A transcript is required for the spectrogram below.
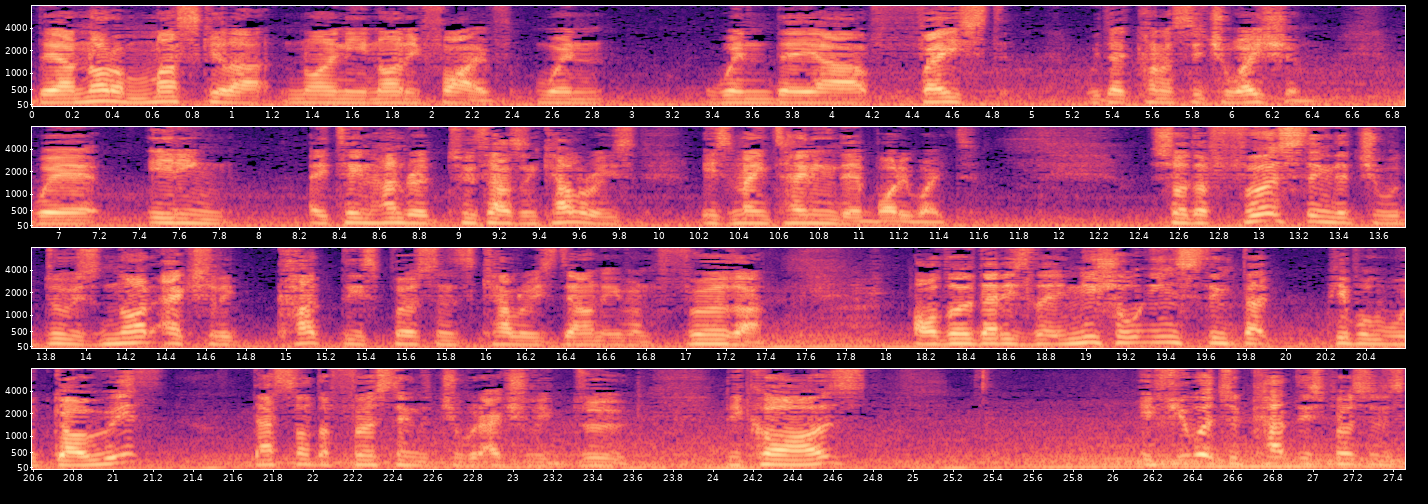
They are not a muscular 90, 95 when when they are faced with that kind of situation where eating 1800, 2000 calories is maintaining their body weight. So the first thing that you would do is not actually cut this person's calories down even further. Although that is the initial instinct that people would go with, that's not the first thing that you would actually do. Because if you were to cut this person's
